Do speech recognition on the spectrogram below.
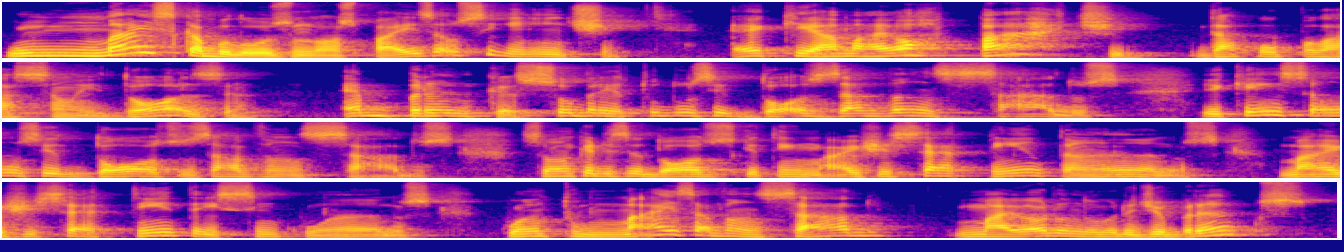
O mais cabuloso no nosso país é o seguinte: é que a maior parte da população idosa é branca, sobretudo os idosos avançados. E quem são os idosos avançados? São aqueles idosos que têm mais de 70 anos, mais de 75 anos. Quanto mais avançado, maior o número de brancos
